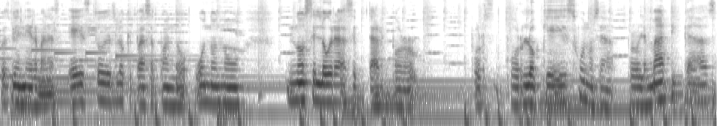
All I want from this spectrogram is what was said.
Pues bien, hermanas, esto es lo que pasa cuando uno no, no se logra aceptar por, por, por lo que es uno, o sea, problemáticas,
